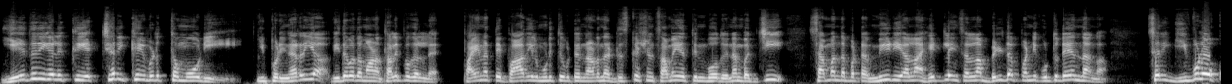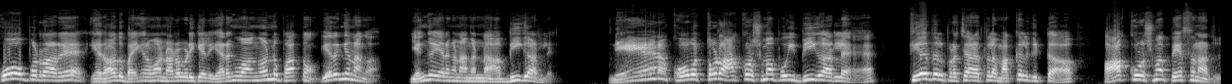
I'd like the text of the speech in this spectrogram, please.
எதிரிகளுக்கு எச்சரிக்கை விடுத்த மோடி. இப்படி நிறைய விதவிதமான தலைப்புகள்ல பயணத்தை பாதியில் முடித்துவிட்டு நடந்த டிஸ்கஷன் சமயத்தின் போது நம்ம ஜி சம்பந்தப்பட்ட மீடியாலாம் ஹெட்லைன்ஸ் எல்லாம் பில்டப் பண்ணி கொடுத்துட்டே இருந்தாங்க. சரி இவ்வளோ கோவப்படுறாரு ஏதாவது பயங்கரமான நடவடிக்கையில் இறங்குவாங்கன்னு பார்த்தோம். இறங்கினாங்க. எங்க இறங்குனாங்கன்னா பீகார்ல. நேரா கோபத்தோட ஆக்ரோஷமா போய் பீகார்ல தேர்தல் பிரச்சாரத்துல மக்கள் கிட்ட ஆக்ரோஷமா பேசினாரு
